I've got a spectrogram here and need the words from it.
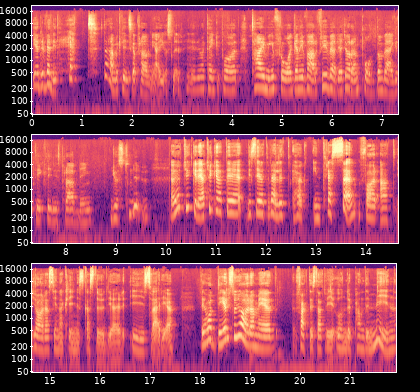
är det väldigt hett det här med kliniska prövningar just nu? Jag tänker på timingfrågan i varför vi väljer att göra en podd om vägen till klinisk prövning just nu. Ja, jag tycker det. Jag tycker att det, vi ser ett väldigt högt intresse för att göra sina kliniska studier i Sverige. Det har dels att göra med faktiskt att vi under pandemin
